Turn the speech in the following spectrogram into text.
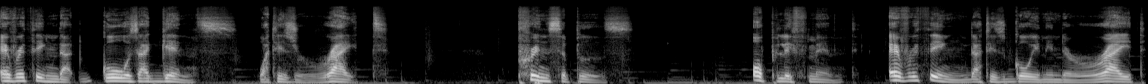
everything that goes against what is right, principles, upliftment, everything that is going in the right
